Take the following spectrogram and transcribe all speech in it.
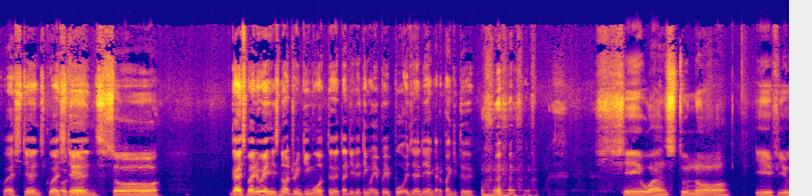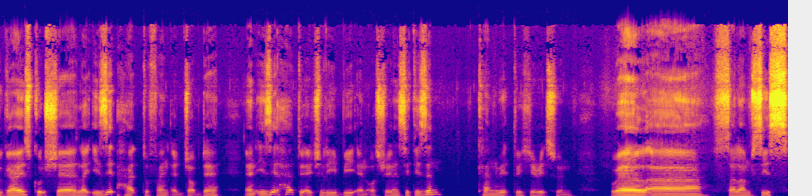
Questions, Okay. questions. So, Guys, by the way, he's not drinking water. Tadi dia tengok epok-epok je dia yang kat depan kita. she wants to know if you guys could share like is it hard to find a job there and is it hard to actually be an Australian citizen? Can't wait to hear it soon. Well, uh salam sis.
